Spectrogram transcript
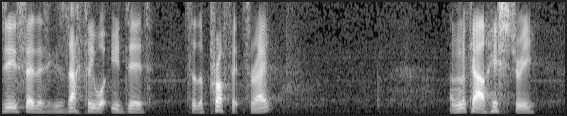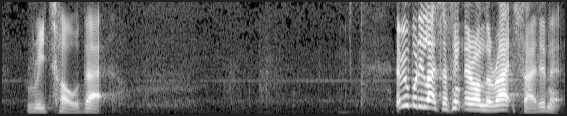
Jesus said, That's exactly what you did to the prophets, right? And look how history retold that. Everybody likes to think they're on the right side, isn't it?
